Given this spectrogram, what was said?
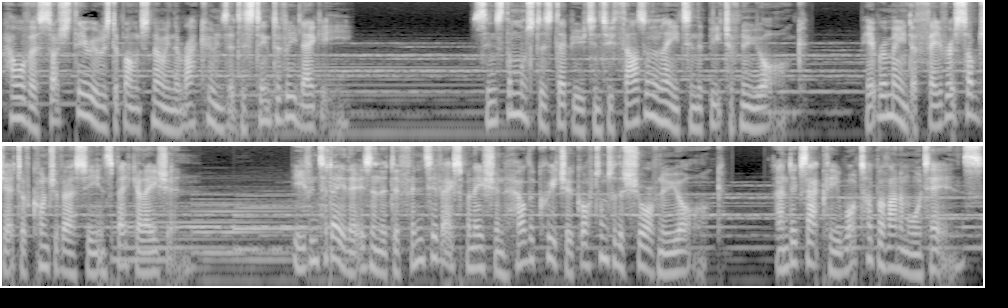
However, such theory was debunked knowing that raccoons are distinctively leggy. Since the monster's debut in 2008 in the beach of New York, it remained a favourite subject of controversy and speculation. Even today there isn't a definitive explanation how the creature got onto the shore of New York, and exactly what type of animal it is.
